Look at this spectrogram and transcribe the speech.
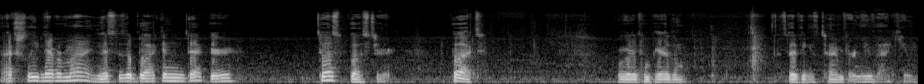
Actually, never mind. This is a Black & Decker Dustbuster. But, we're going to compare them. So I think it's time for a new vacuum.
